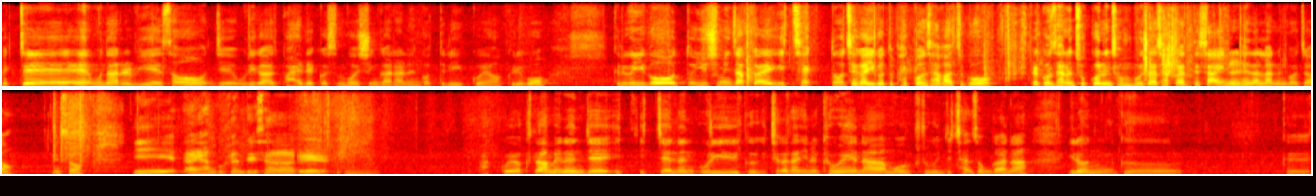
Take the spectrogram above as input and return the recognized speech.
백제의 문화를 위해서 이제 우리가 봐야 될 것은 무엇인가라는 것들이 있고요. 그리고 그리고 이것도 유시민 작가의 이 책도 제가 이것도 100권 사가지고 100권 사는 조건은 전부 다 작가한테 사인을 해달라는 거죠. 그래서 이 나의 한국 현대사를 음, 봤고요. 그 다음에는 이제 이- 이제는 우리 그 제가 다니는 교회나 뭐 그리고 이제 찬송가나 이런 그, 그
